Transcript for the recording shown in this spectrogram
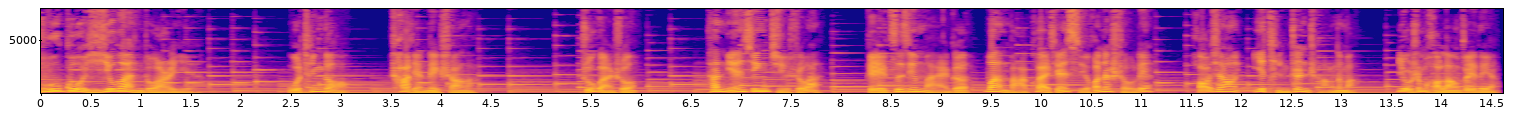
不过一万多而已，我听到差点内伤啊。主管说，他年薪几十万，给自己买个万把块钱喜欢的手链，好像也挺正常的嘛，有什么好浪费的呀？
